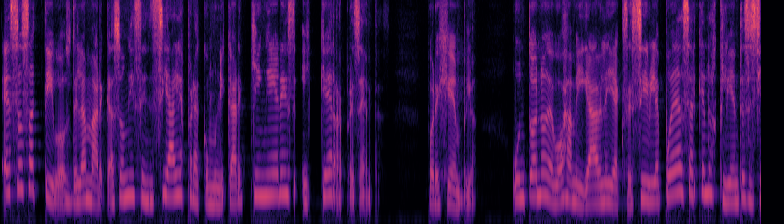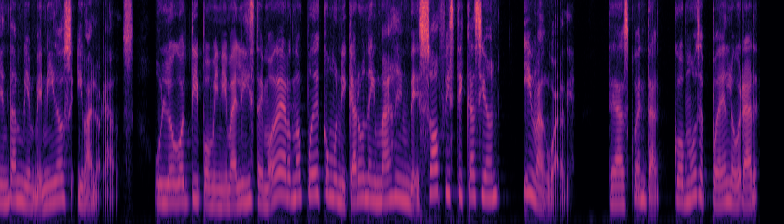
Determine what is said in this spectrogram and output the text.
Estos activos de la marca son esenciales para comunicar quién eres y qué representas. Por ejemplo, un tono de voz amigable y accesible puede hacer que los clientes se sientan bienvenidos y valorados. Un logotipo minimalista y moderno puede comunicar una imagen de sofisticación y vanguardia. ¿Te das cuenta cómo se pueden lograr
